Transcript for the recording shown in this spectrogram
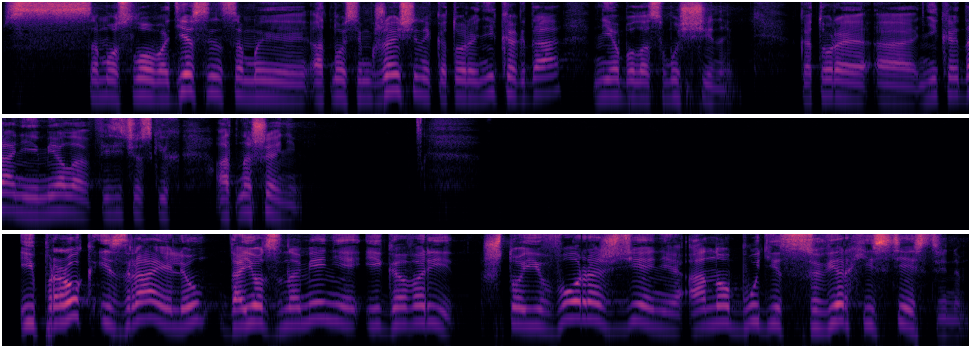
само слово девственница мы относим к женщине, которая никогда не была с мужчиной, которая э, никогда не имела физических отношений. И пророк Израилю дает знамение и говорит, что его рождение, оно будет сверхъестественным.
